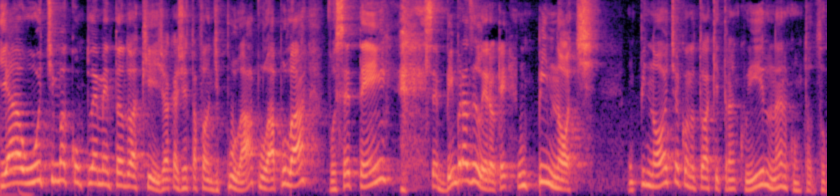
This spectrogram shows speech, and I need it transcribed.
E a última, complementando aqui, já que a gente tá falando de pular, pular, pular, você tem... Isso é bem brasileiro, ok? Um pinote. Um pinote é quando eu tô aqui tranquilo, né, tô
